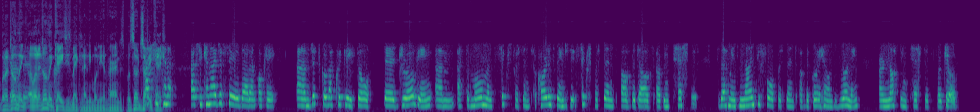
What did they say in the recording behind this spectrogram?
but I don't think. Well, I don't think Katie's making any money. In fairness, but so, sorry, actually, Katie. can I actually can I just say that um, okay, um, just to go back quickly. So the drugging um, at the moment, six percent, according to the industry, six percent of the dogs are being tested. So that means ninety-four percent of the greyhounds running are not being tested for drugs.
